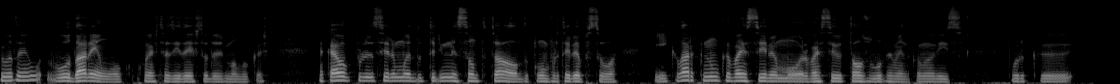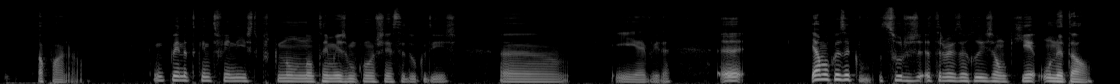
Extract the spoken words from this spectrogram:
Eu vou dar em, vou dar em louco com estas ideias todas malucas. Acaba por ser uma doutrinação total de converter a pessoa. E claro que nunca vai ser amor, vai ser o tal julgamento, como eu disse. Porque. Opá, não. Tenho pena de quem defende isto porque não, não tem mesmo consciência do que diz. Uh, e é vida. Uh, há uma coisa que surge através da religião que é o Natal.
